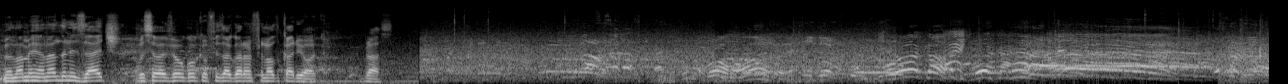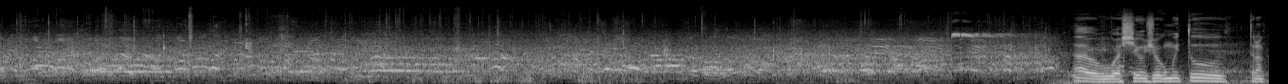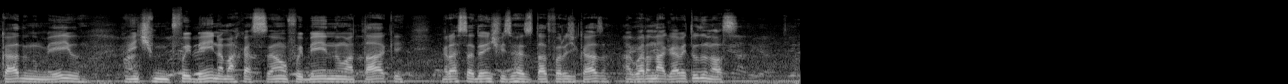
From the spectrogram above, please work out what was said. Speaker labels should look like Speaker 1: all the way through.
Speaker 1: Meu nome é Renan Donizete. Você vai ver o gol que eu fiz agora no final do Carioca. Abraço.
Speaker 2: Ah, eu achei um jogo muito trancado no meio. A gente foi bem na marcação, foi bem no ataque. Graças a Deus a gente fez o resultado fora de casa. Agora na Gávea é tudo nosso.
